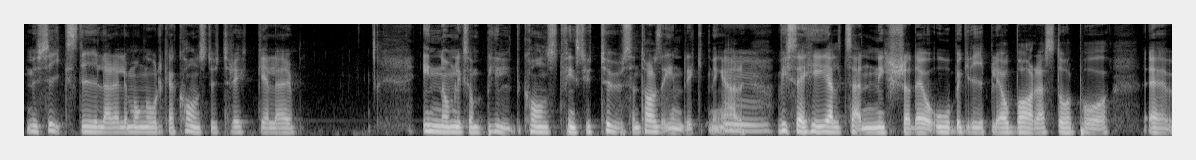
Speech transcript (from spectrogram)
musikstilar eller många olika konstuttryck eller inom liksom bildkonst finns ju tusentals inriktningar. Mm. Vissa är helt så nischade och obegripliga och bara står på eh,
